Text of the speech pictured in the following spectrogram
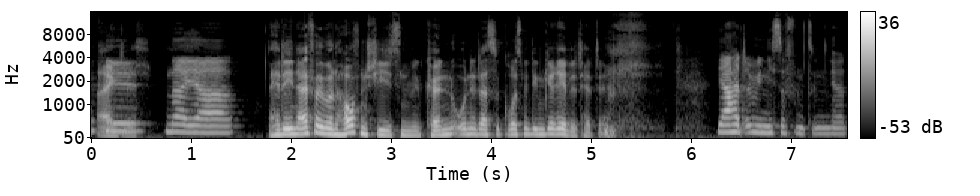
Okay. Eigentlich. Naja. Er hätte ihn einfach über den Haufen schießen können, ohne dass er groß mit ihm geredet hätte. Ja, hat irgendwie nicht so funktioniert.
